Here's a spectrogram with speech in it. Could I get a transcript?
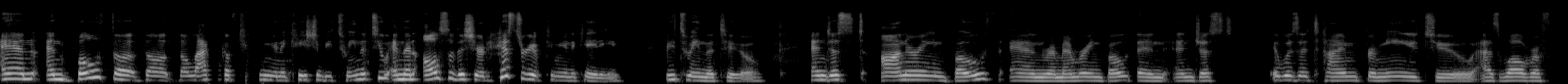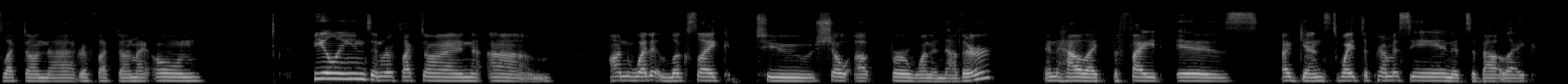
and and both the the the lack of communication between the two and then also the shared history of communicating between the two and just honoring both and remembering both and and just it was a time for me to as well reflect on that reflect on my own feelings and reflect on um, on what it looks like to show up for one another and how like the fight is against white supremacy and it's about like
